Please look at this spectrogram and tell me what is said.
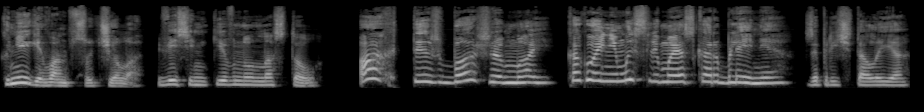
«Книги вам всучила!» — весень кивнул на стол. «Ах ты ж, боже мой! Какое немыслимое оскорбление!» — запричитала я.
